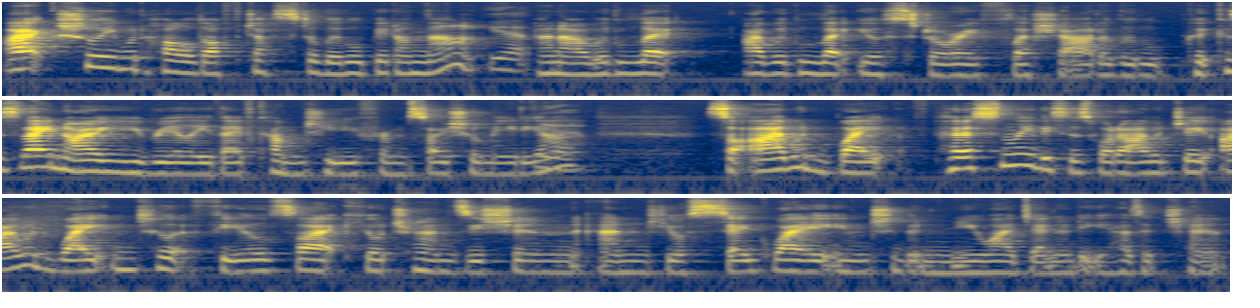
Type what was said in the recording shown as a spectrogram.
I actually would hold off just a little bit on that. Yeah. And I would let I would let your story flesh out a little because they know you really. They've come to you from social media. Yeah. So I would wait. Personally, this is what I would do. I would wait until it feels like your transition and your segue into the new identity has a chance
